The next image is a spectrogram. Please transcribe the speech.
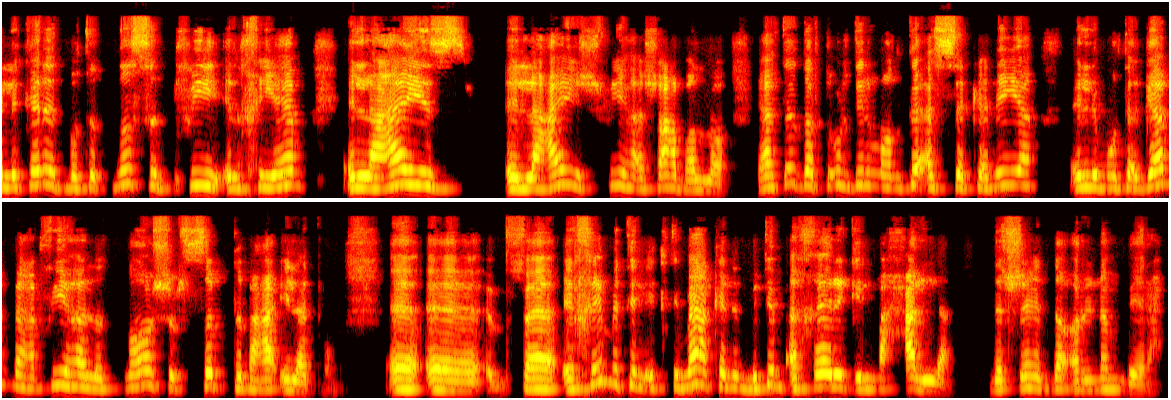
اللي كانت بتتنصب فيه الخيام اللي عايز اللي عايش فيها شعب الله. يعني تقدر تقول دي المنطقة السكنية اللي متجمع فيها ال 12 سبط بعائلتهم آه، آه، فخيمة الاجتماع كانت بتبقى خارج المحلة. ده الشاهد ده قريناه امبارح.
